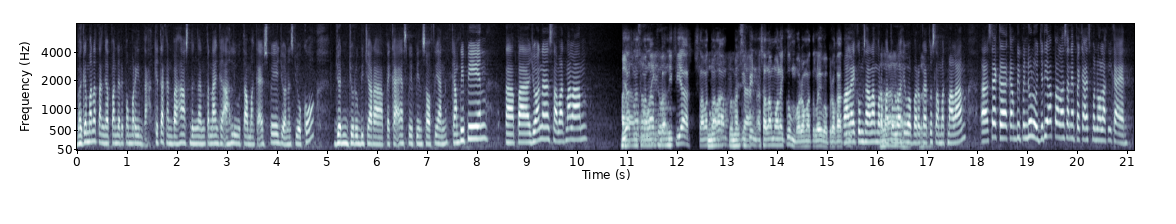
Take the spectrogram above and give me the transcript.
Bagaimana tanggapan dari pemerintah? Kita akan bahas dengan tenaga ahli utama KSP Johannes Joko dan juru bicara PKS Pipin Sofian. Kang Pipin, uh, Pak Johannes, selamat malam. Ya, selamat malam Mbak Livia. Selamat malam Mas Pipin. Assalamualaikum warahmatullahi wabarakatuh. Waalaikumsalam warahmatullahi wabarakatuh. Selamat malam. Uh, saya ke Kang Pipin dulu. Jadi apa alasannya PKS menolak IKN?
